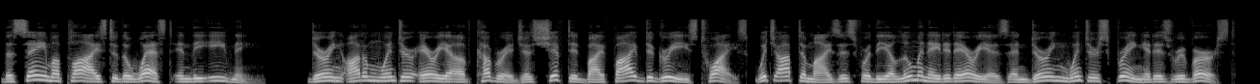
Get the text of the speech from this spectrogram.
The same applies to the west in the evening. During autumn-winter area of coverage is shifted by 5 degrees twice, which optimizes for the illuminated areas and during winter-spring it is reversed.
